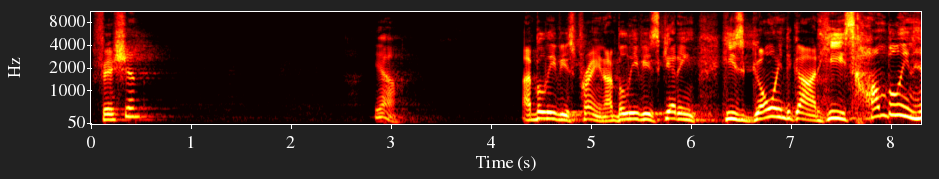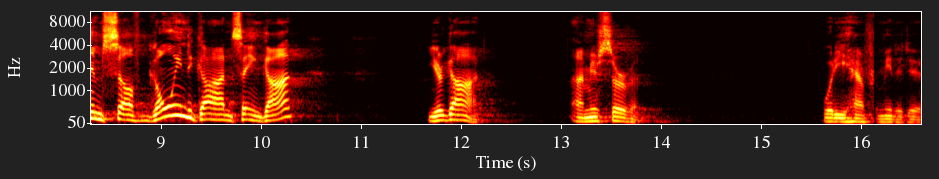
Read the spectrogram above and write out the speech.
Fishing? Yeah. I believe he's praying. I believe he's getting, he's going to God. He's humbling himself, going to God and saying, God, you're God. I'm your servant. What do you have for me to do?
